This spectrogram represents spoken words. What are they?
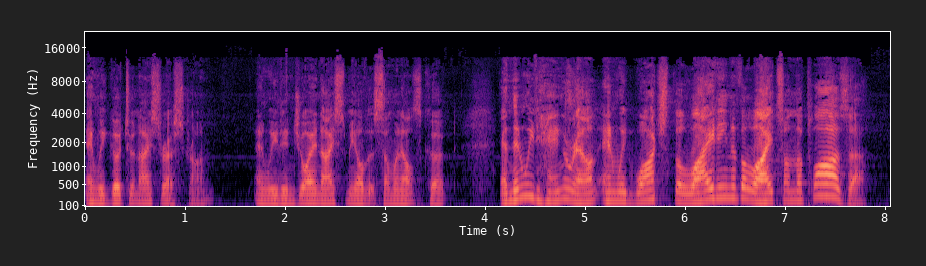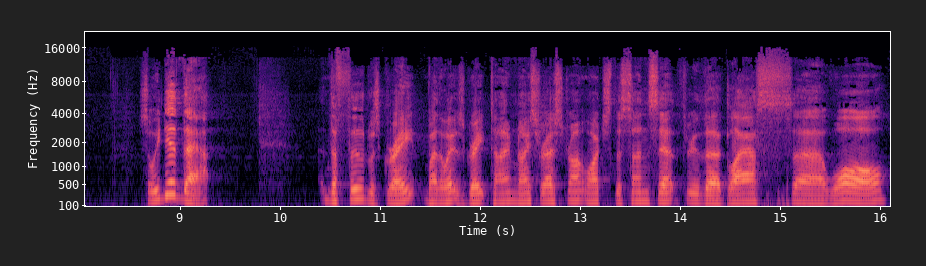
and we'd go to a nice restaurant and we'd enjoy a nice meal that someone else cooked. And then we'd hang around and we'd watch the lighting of the lights on the plaza. So we did that. The food was great. By the way, it was a great time. Nice restaurant. Watched the sunset through the glass uh, wall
